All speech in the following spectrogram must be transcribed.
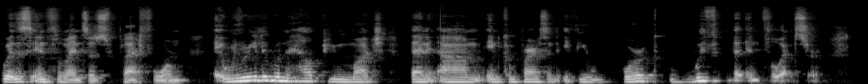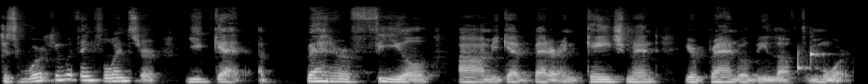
with this influencers platform, it really wouldn't help you much than um, in comparison if you work with the influencer. Because working with the influencer, you get a better feel, um, you get better engagement, your brand will be loved more.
